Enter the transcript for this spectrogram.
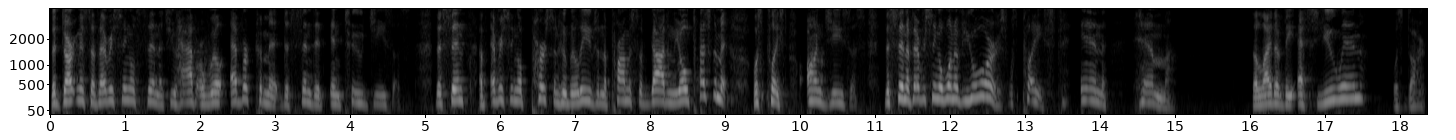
The darkness of every single sin that you have or will ever commit descended into Jesus. The sin of every single person who believes in the promise of God in the Old Testament was placed on Jesus. The sin of every single one of yours was placed in Him. The light of the S U N was dark.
